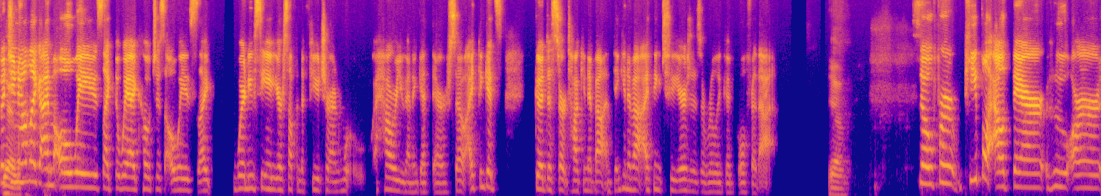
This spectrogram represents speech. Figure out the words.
But yeah, you know, like I'm always like the way I coach is always like where do you see yourself in the future and how are you going to get there so i think it's good to start talking about and thinking about i think two years is a really good goal for that yeah. So for people out there who are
